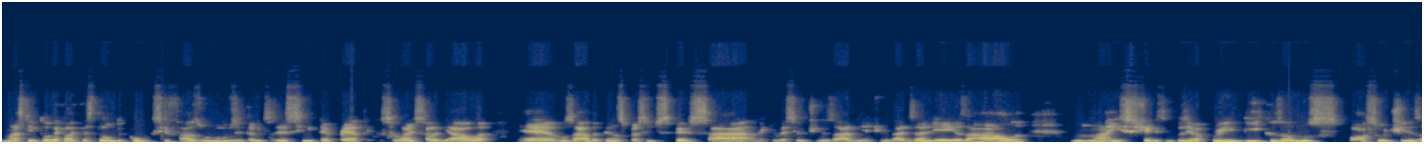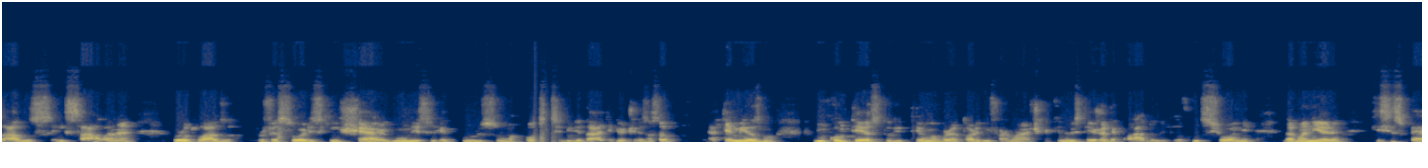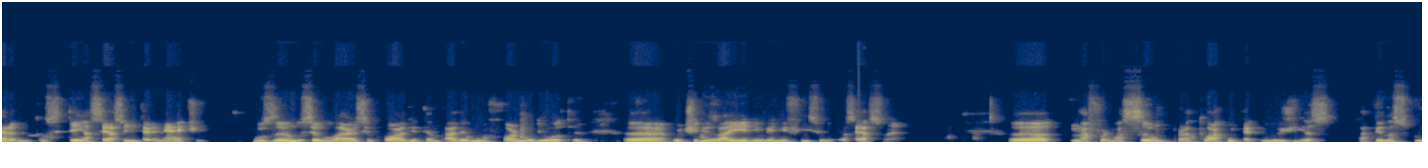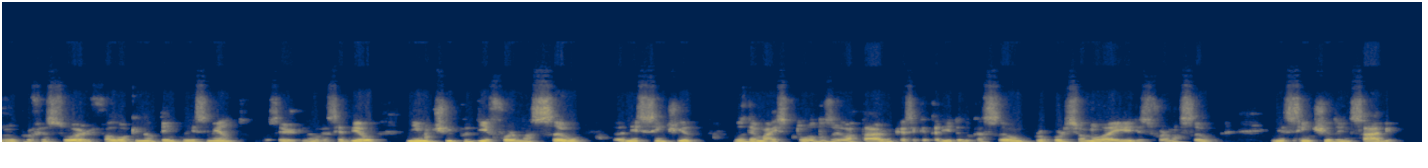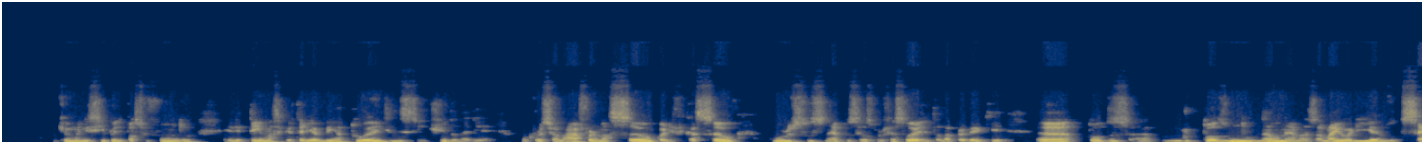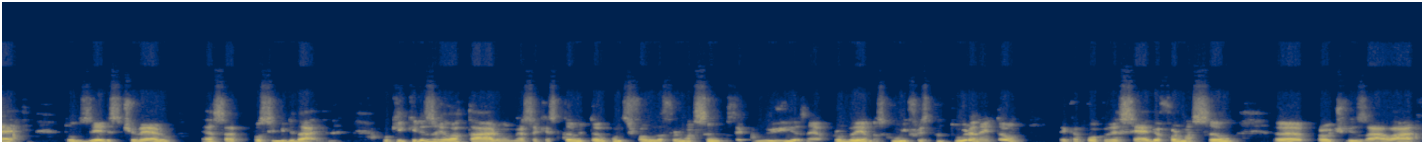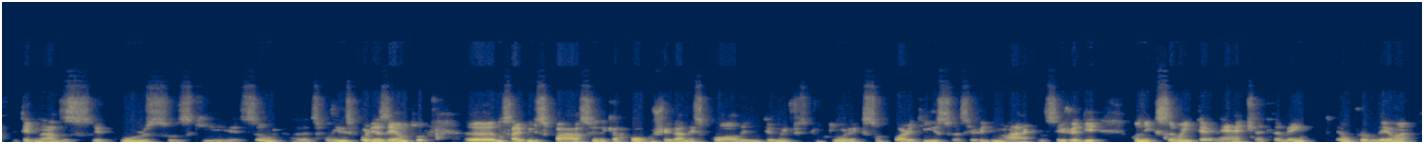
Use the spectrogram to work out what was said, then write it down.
Mas tem toda aquela questão de como que se faz o uso. Então, muitas vezes se interpreta que o celular em sala de aula é usado apenas para se dispersar, né, que vai ser utilizado em atividades alheias à aula, mas chega inclusive a proibir que os alunos possam utilizá-los em sala, né? Por outro lado, professores que enxergam nesse recurso uma possibilidade de utilização, até mesmo num contexto de ter um laboratório de informática que não esteja adequado, né? que não funcione da maneira que se espera. Né? Então, se tem acesso à internet, usando o celular, se pode tentar de alguma forma ou de outra uh, utilizar ele em benefício do processo, né? Uh, na formação para atuar com tecnologias, apenas um professor falou que não tem conhecimento, ou seja, que não recebeu nenhum tipo de formação uh, nesse sentido. Os demais todos relataram que a Secretaria de Educação proporcionou a eles formação. Nesse sentido, a gente sabe que o município de Passo Fundo ele tem uma secretaria bem atuante nesse sentido, né, de proporcionar formação, qualificação cursos né, para os seus professores. Então dá para ver que uh, todos, uh, todos não, né, mas a maioria, os sete, todos eles tiveram essa possibilidade. Né. O que, que eles relataram nessa questão, então, quando se falou da formação com as tecnologias? Né, problemas com infraestrutura, né, então daqui a pouco recebe a formação uh, para utilizar lá determinados recursos que são uh, disponíveis, por exemplo, uh, no cyberespaço, e daqui a pouco chegar na escola e não ter uma infraestrutura que suporte isso, né, seja de máquina, seja de conexão à internet, né, que também é um problema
